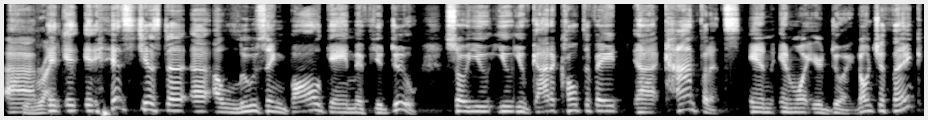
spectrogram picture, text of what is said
uh, Right. it, it, it's just a, a, a losing ball game if you do so you you you've got to cultivate uh, confidence in in what you're doing don't you think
